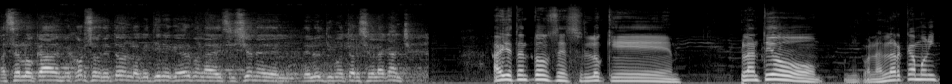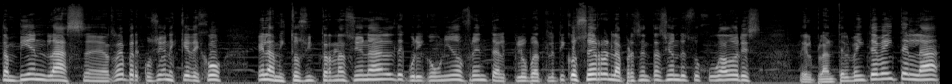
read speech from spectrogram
hacerlo cada vez mejor, sobre todo en lo que tiene que ver con las decisiones del, del último tercio de la cancha. Ahí está entonces lo que planteó Nicolás Larcamón y también las eh, repercusiones que dejó el amistoso internacional de Curicó Unido frente al Club Atlético Cerro en la presentación de sus jugadores del plantel 2020 en la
